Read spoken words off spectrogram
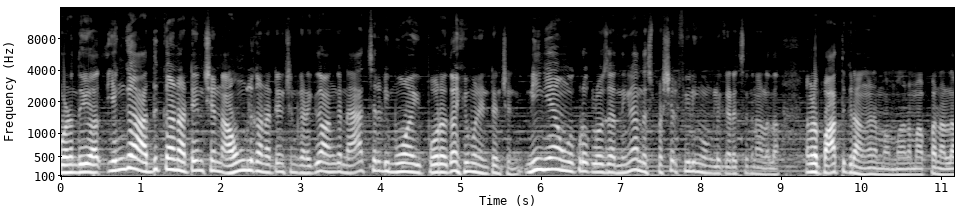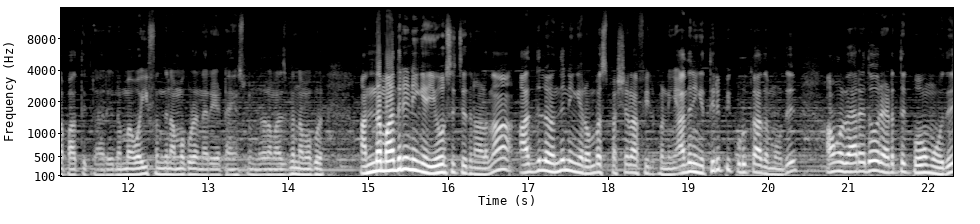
குழந்தையோ எங்கே அதுக்கான அட்டென்ஷன் அவங்களுக்கான அட்டென்ஷன் கிடைக்குதோ அங்கே நேச்சுரலி மூவ் ஆகி போகிறது தான் ஹியூமன் இன்டென்ஷன் நீங்கள் ஏன் அவங்க கூட க்ளோஸாக இருந்தீங்கன்னா அந்த ஸ்பெஷல் ஃபீலிங் உங்களுக்கு கிடைச்சதுனால தான் நம்மளை பார்த்துக்குறாங்க நம்ம அம்மா நம்ம அப்பா நல்லா பார்த்துக்கிறாரு. நம்ம ஒய்ஃப் வந்து நம்ம கூட நிறைய டைம் ஸ்பெண்ட் பண்ணுறோம் நம்ம ஹஸ்பண்ட் நம்ம கூட அந்த மாதிரி நீங்கள் யோசித்ததுனால தான் அதில் வந்து நீங்கள் ரொம்ப ஸ்பெஷலாக ஃபீல் பண்ணீங்க. அதை நீங்கள் திருப்பி கொடுக்காத போது அவங்க வேறு ஏதோ ஒரு இடத்துக்கு போகும்போது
